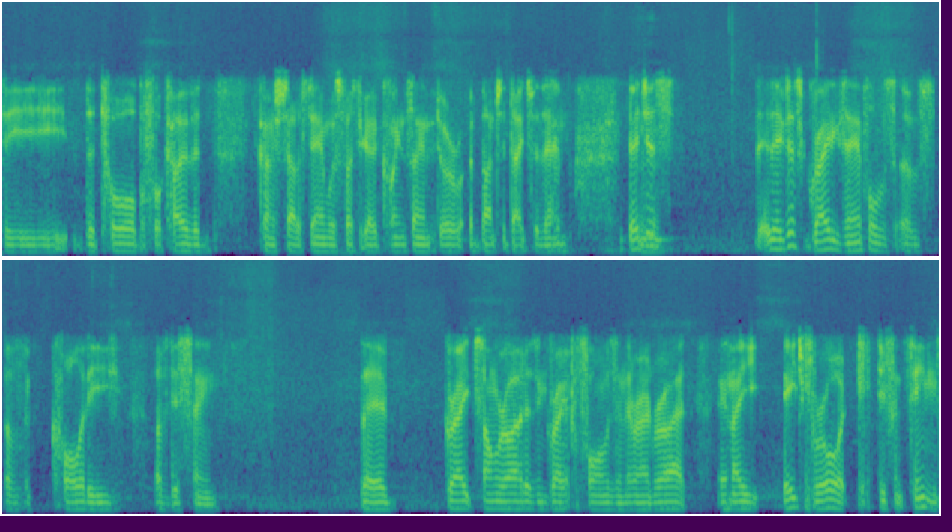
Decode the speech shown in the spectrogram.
the the tour before COVID kind of shut us down. We were supposed to go to Queensland and do a, a bunch of dates with them. They're just they're just great examples of, of the quality of this scene. They're great songwriters and great performers in their own right, and they each brought different things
